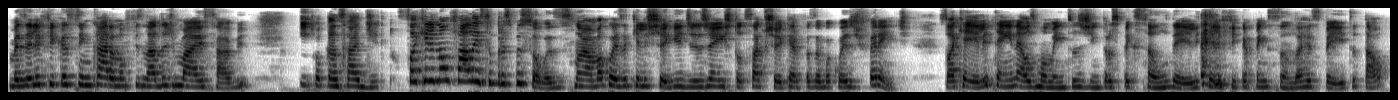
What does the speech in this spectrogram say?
mas ele fica assim, cara, não fiz nada demais, sabe? E... Tô cansadito. Só que ele não fala isso pras pessoas. Isso não é uma coisa que ele chega e diz, gente, tô de saco cheio, quero fazer uma coisa diferente. Só que aí ele tem, né, os momentos de introspecção dele, que ele fica pensando a respeito e tal.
